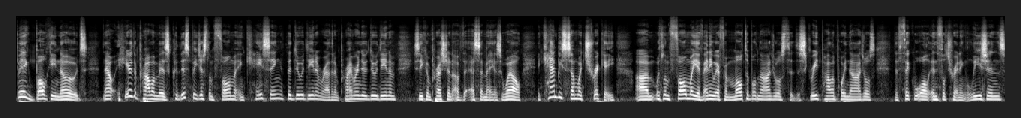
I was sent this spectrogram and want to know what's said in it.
big, bulky nodes. Now, here the problem is could this be just lymphoma encasing the duodenum rather than primary the duodenum? You see compression of the SMA as well. It can be somewhat tricky. Um, with lymphoma, you have anywhere from multiple nodules to discrete polypoid nodules, the thick wall infiltrating lesions.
